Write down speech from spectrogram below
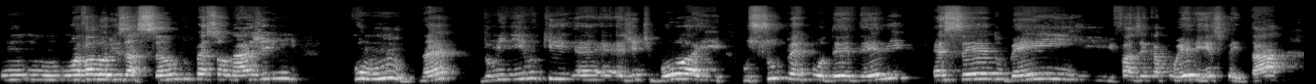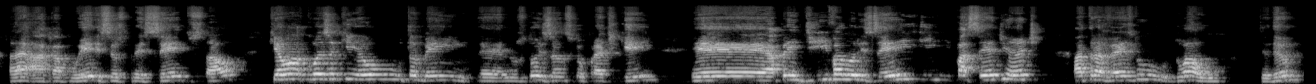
um, uma valorização do personagem comum, né? Do menino que é, é, é gente boa e o superpoder dele é ser do bem e fazer capoeira e respeitar né, a capoeira e seus preceitos tal, que é uma coisa que eu também, é, nos dois anos que eu pratiquei, é, aprendi, valorizei e passei adiante através do, do AU, entendeu?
